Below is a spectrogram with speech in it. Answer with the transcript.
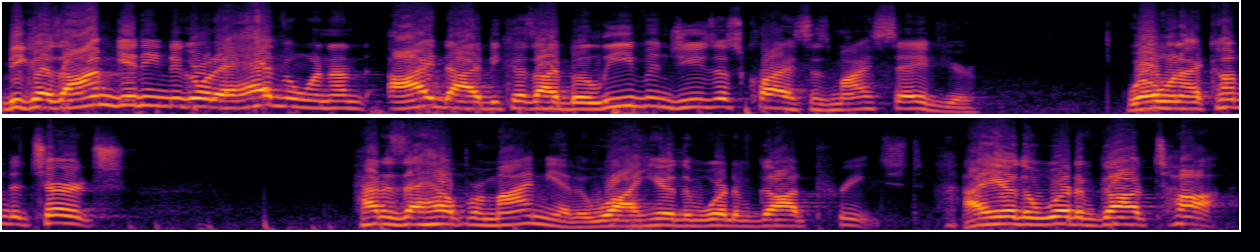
Because I'm getting to go to heaven when I die because I believe in Jesus Christ as my Savior. Well, when I come to church, how does that help remind me of it? Well, I hear the Word of God preached. I hear the Word of God taught.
